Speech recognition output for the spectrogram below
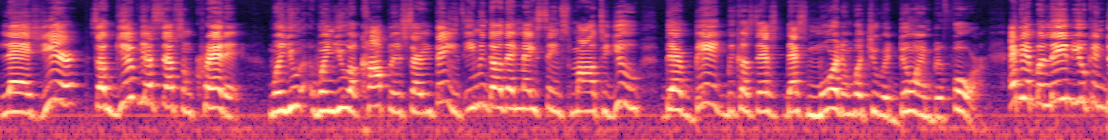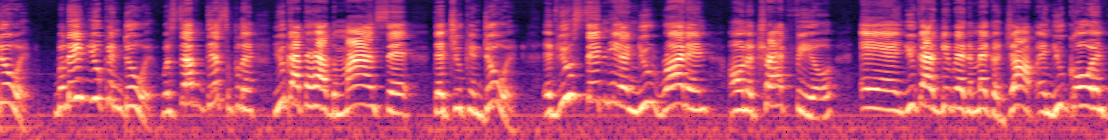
last year. So give yourself some credit when you when you accomplish certain things. Even though they may seem small to you they're big because there's that's more than what you were doing before. And then believe you can do it. Believe you can do it. With self-discipline you got to have the mindset that you can do it. If you sitting here and you running on a track field and you got to get ready to make a jump and you go in,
